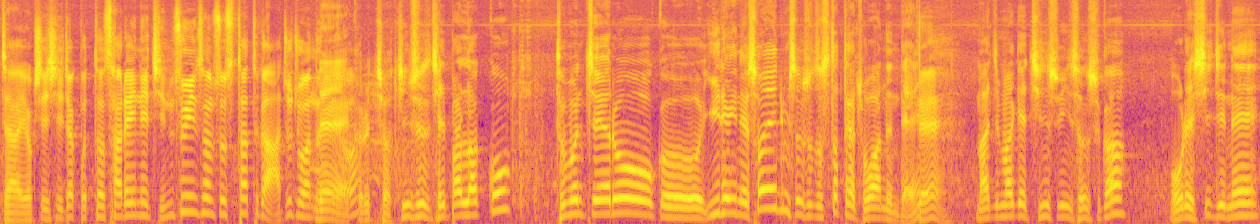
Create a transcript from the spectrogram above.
자, 역시 시작부터 4레인의 진수인 선수 스타트가 아주 네, 좋았는데요. 그렇죠. 진수 제일 빨랐고 두 번째로 그 2레인의 서예림 선수도 스타트가 좋았는데 네. 마지막에 진수인 선수가 올해 시즌에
